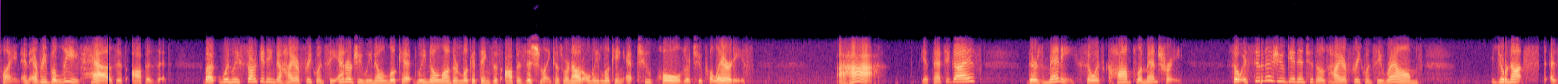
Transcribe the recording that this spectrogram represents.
plane and every belief has its opposite. But when we start getting to higher frequency energy, we no look at we no longer look at things as oppositionally because we're not only looking at two poles or two polarities. Aha. Get that you guys? There's many, so it's complementary. So as soon as you get into those higher frequency realms, you're not st- uh,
